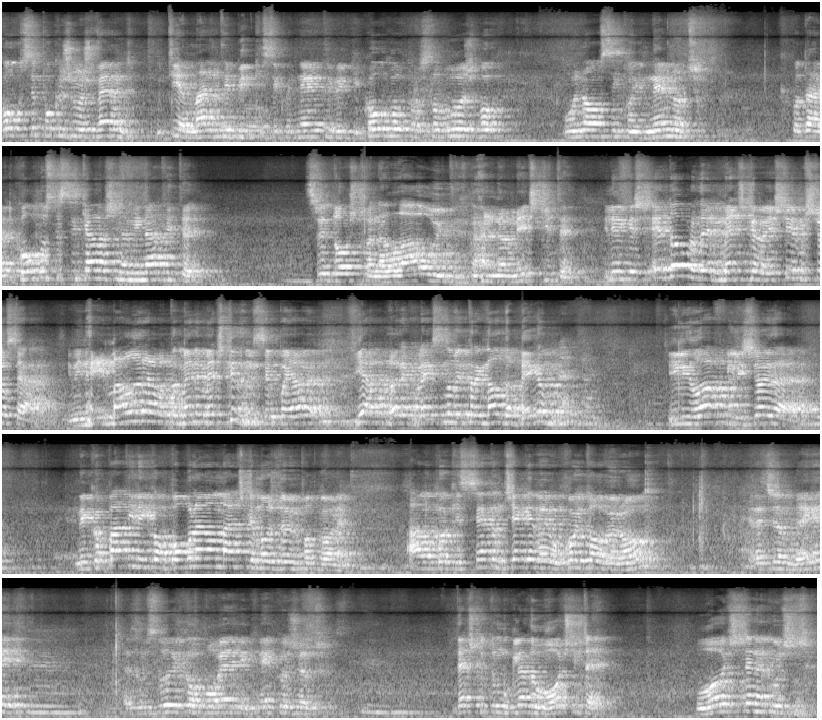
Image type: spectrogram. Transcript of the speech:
Колко се покажуваш верен от тия малите битки, секојдневните битки, колко прославуваш Бог у едно секојдневно како Давид, колко се сеќаваш на минатите сведоштва, на лаовите, на, мечките. Или викаш, е добро да е мечка беше, ами що сега? Еми не е мала работа, мене мечка да ми се появя. Я рефлексно ме тръгнал да бегам. Или лав, или що и да е. Неко пати, неко по-голяма мачка може да ми подгоне. Ама кога ќе сетам чека бе, у кој тоа верувам, речем бегай, размислувај како победник, некој жртв. Дечкото му гледа у очите, у очите на кучето.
